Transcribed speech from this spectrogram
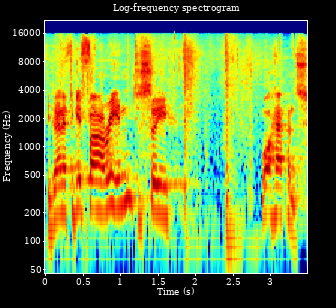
You don't have to get far in to see what happens.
